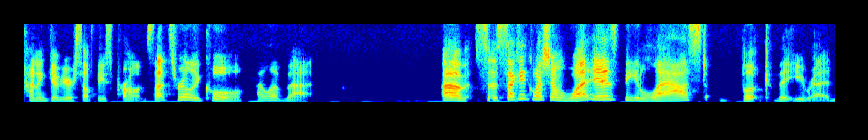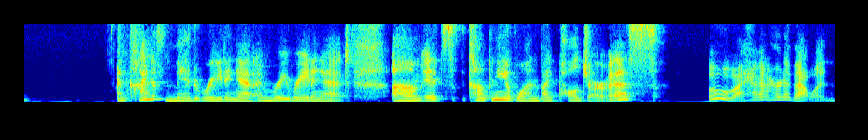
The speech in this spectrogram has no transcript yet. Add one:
kind of give yourself these prompts. That's really cool. I love that. Um, so second question, what is the last book that you read? I'm kind of mid reading it. I'm rereading it. Um, it's Company of One by Paul Jarvis. Ooh, I haven't heard of that one.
